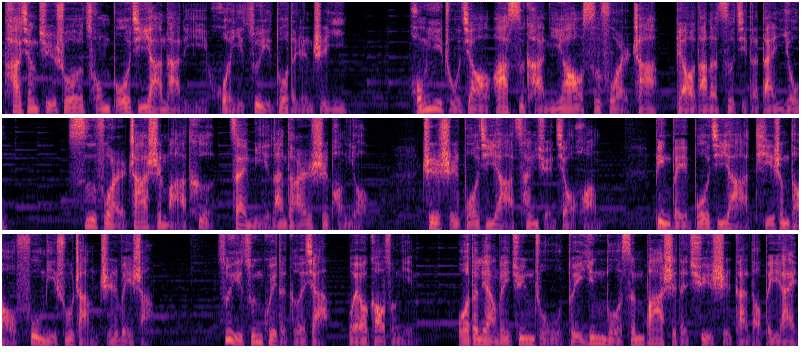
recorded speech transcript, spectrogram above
他向据说从博吉亚那里获益最多的人之一，红衣主教阿斯卡尼奥斯福尔扎表达了自己的担忧。斯福尔扎是马特在米兰的儿时朋友，支持博吉亚参选教皇，并被博吉亚提升到副秘书长职位上。最尊贵的阁下，我要告诉您，我的两位君主对英诺森八世的去世感到悲哀，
